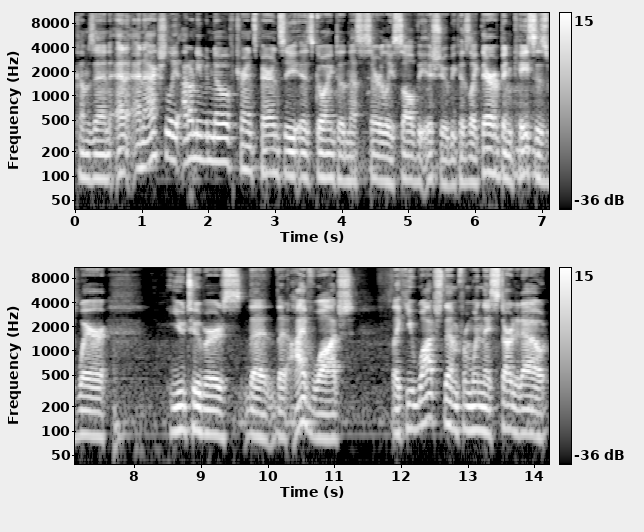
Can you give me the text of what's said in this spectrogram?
comes in, and and actually, I don't even know if transparency is going to necessarily solve the issue because like there have been cases where YouTubers that that I've watched, like you watch them from when they started out,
